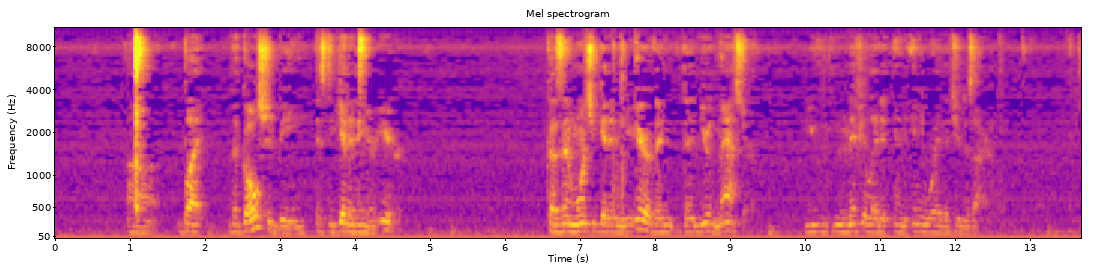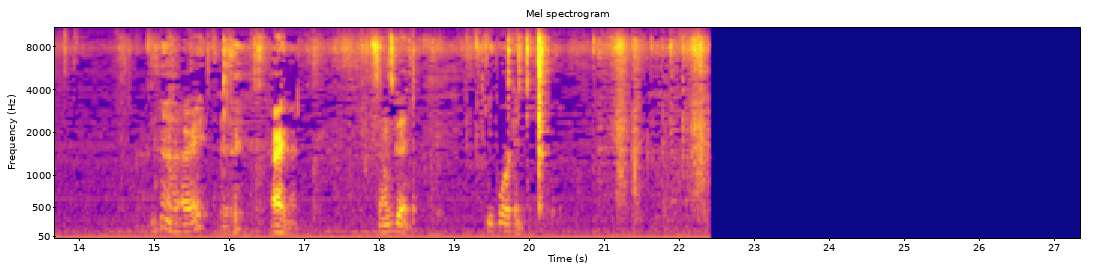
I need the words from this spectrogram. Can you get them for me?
Uh, but the goal should be is to get it in your ear. Because then once you get it in your ear, then, then you're the master. You manipulate it in any way that you desire. All right? All right, man. Sounds good. Keep working.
